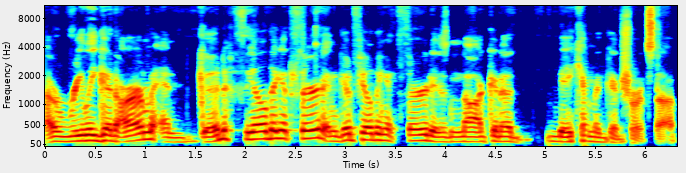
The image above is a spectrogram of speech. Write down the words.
a really good arm and good fielding at third, and good fielding at third is not going to make him a good shortstop.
